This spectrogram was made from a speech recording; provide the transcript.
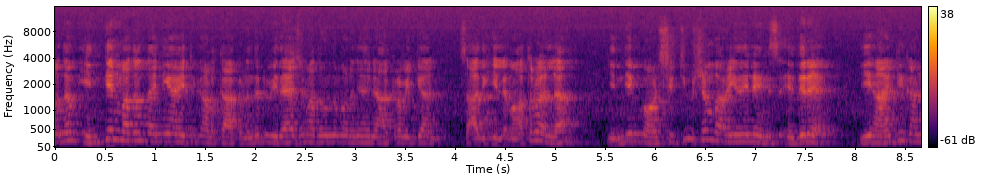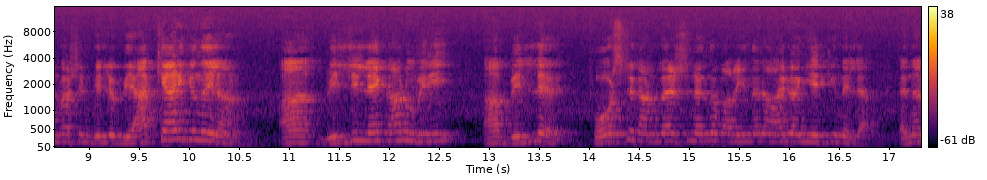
മതം ഇന്ത്യൻ മതം തന്നെയായിട്ട് കണക്കാക്കണം. എന്നിട്ട് വിദേശ മതം എന്ന് പറഞ്ഞ് അതിനെ ആക്രമിക്കാൻ സാധിക്കില്ല. മാത്രമല്ല ഇന്ത്യൻ കോൺസ്റ്റിറ്റ്യൂഷൻ പറയുന്നതിന് എതിരെ ഈ ആന്റി കൺവേർഷൻ ബില്ല് വ്യാഖ്യാനിക്കുന്നതിലാണ്. ആ ബില്ലിനേക്കാൾ ഉപരി ആ ബില്ല് ഫോഴ്സ്ഡ് കൺവേർഷൻ എന്ന് പറയുന്നതിന് ആരും അംഗീകരിക്കുന്നില്ല. എന്നാൽ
